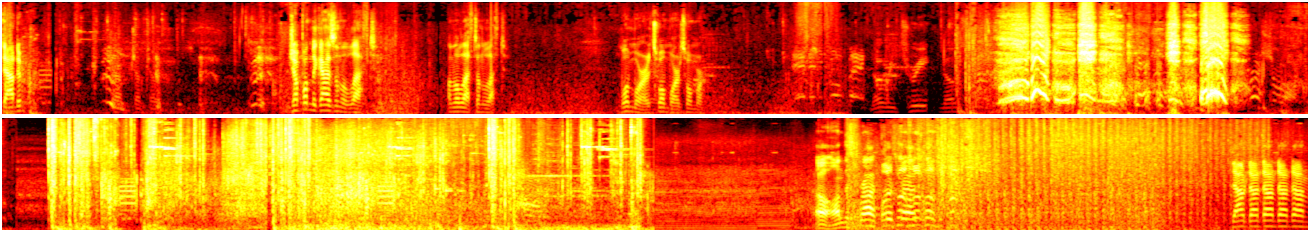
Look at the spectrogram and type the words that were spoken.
Downed him. Jump on the guys on the left. On the left, on the left. One more, it's one more, it's one more. No retreat, no. Oh, on this rock. Close, this close, rock. close, close, close. Down, down, down, down, down.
